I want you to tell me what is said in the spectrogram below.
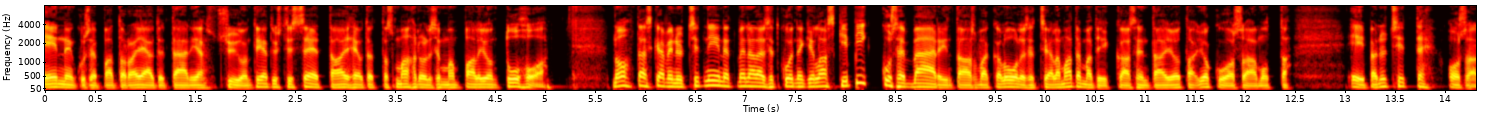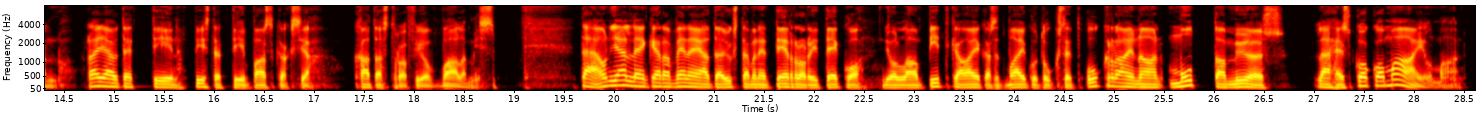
ennen kuin se pato räjäytetään. Ja syy on tietysti se, että aiheutettaisiin mahdollisimman paljon tuhoa. No, tässä kävi nyt sitten niin, että venäläiset kuitenkin laski pikkusen väärin taas, vaikka luulisit, että siellä matematiikkaa sentään jota, joku osaa, mutta eipä nyt sitten osannut. Räjäytettiin, pistettiin paskaksi ja katastrofi on valmis. Tämä on jälleen kerran Venäjältä yksi tämmöinen terroriteko, jolla on pitkäaikaiset vaikutukset Ukrainaan, mutta myös lähes koko maailmaan –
